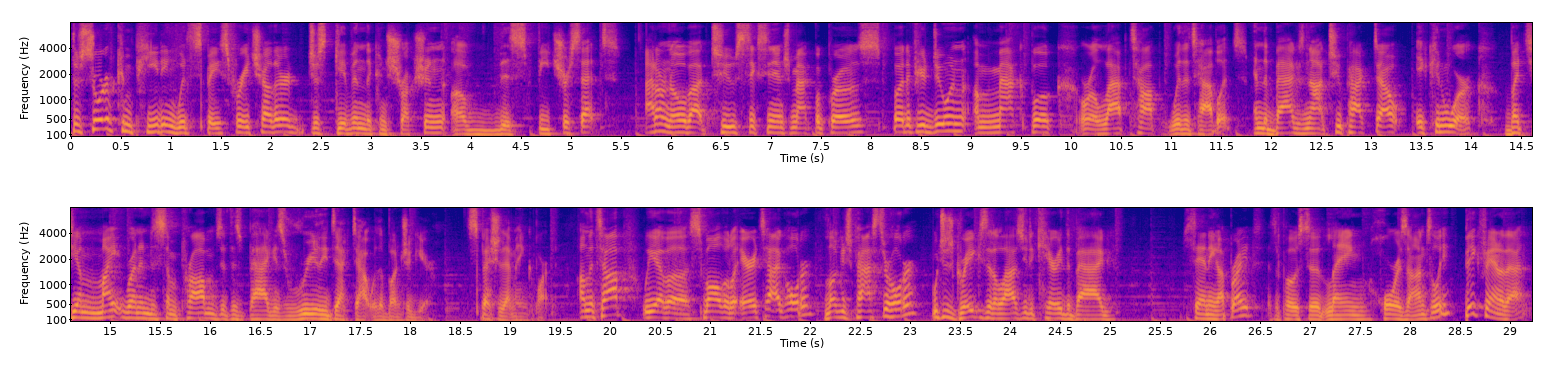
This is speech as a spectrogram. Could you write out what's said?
They're sort of competing with space for each other, just given the construction of this feature set. I don't know about two 16 inch MacBook Pros, but if you're doing a MacBook or a laptop with a tablet and the bag's not too packed out, it can work, but you might run into some problems if this bag is really decked out with a bunch of gear, especially that main compartment. On the top, we have a small little AirTag holder, luggage pass-through holder, which is great because it allows you to carry the bag standing upright as opposed to laying horizontally. Big fan of that.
